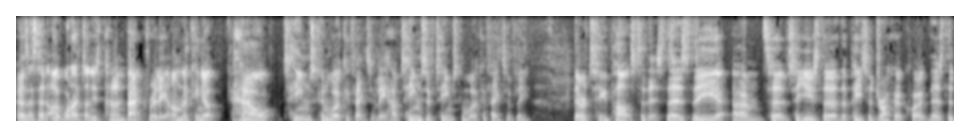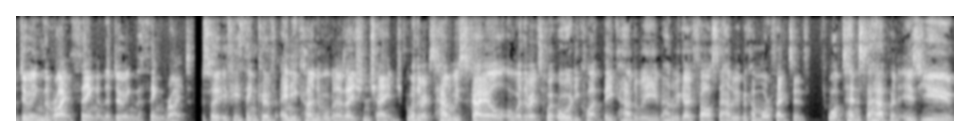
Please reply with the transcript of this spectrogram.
As I said, I, what I've done is pan back really, and I'm looking at how teams can work effectively, how teams of teams can work effectively. There are two parts to this. There's the um, to to use the the Peter Drucker quote. There's the doing the right thing and the doing the thing right. So if you think of any kind of organization change, whether it's how do we scale or whether it's we're already quite big, how do we how do we go faster? How do we become more effective? What tends to happen is you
